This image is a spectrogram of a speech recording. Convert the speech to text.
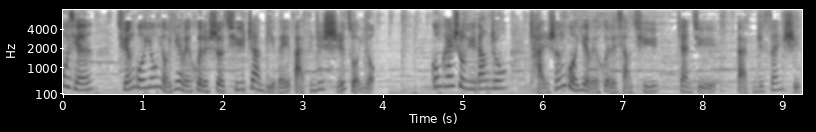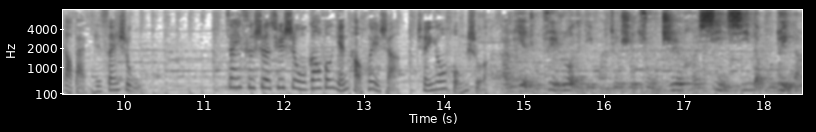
目前全国拥有业委会的社区占比为百分之十左右。公开数据当中，产生过业委会的小区占据百分之三十到百分之三十五。在一次社区事务高峰研讨会上，陈优红说：“咱们业主最弱的地方就是组织和信息的不对等。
